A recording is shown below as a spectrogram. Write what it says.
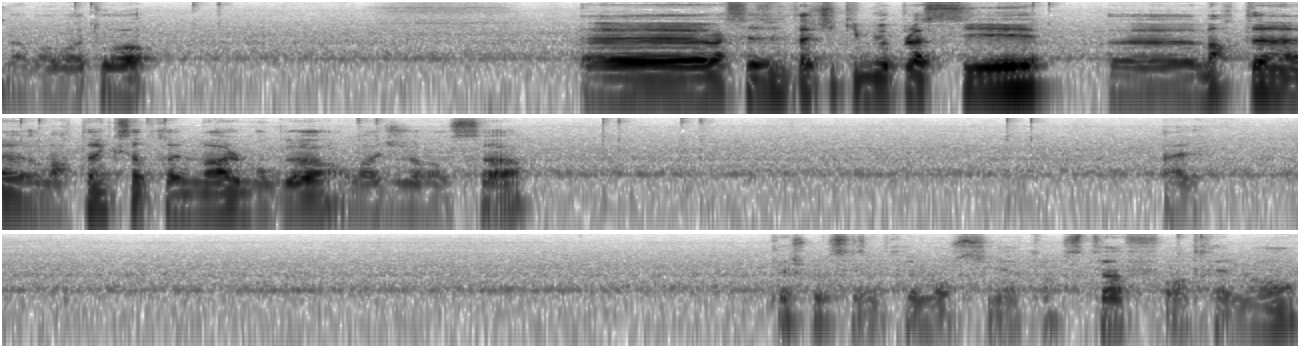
Bravo à toi. Euh, c'est Zentachi qui est mieux placé. Euh, Martin, euh, Martin qui s'entraîne mal, mon gars. On va dire ça. Allez. Je vois ses entraînements aussi. Attends, staff, entraînement.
